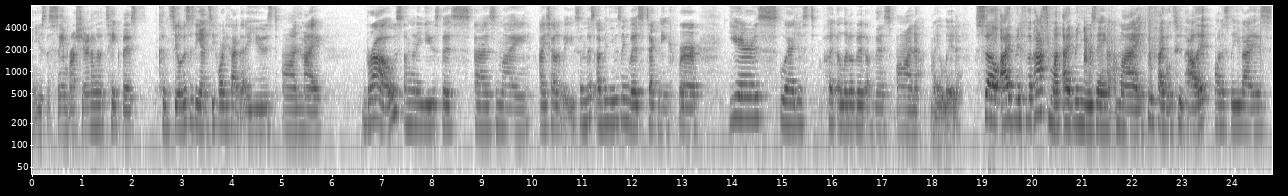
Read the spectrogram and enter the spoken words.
I use the same brush here and I'm going to take this concealer. This is the NC45 that I used on my brows. I'm going to use this as my eyeshadow base. And this, I've been using this technique for years where I just put a little bit of this on my lid. So I've been, for the past month, I've been using my 3502 palette. Honestly, you guys,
